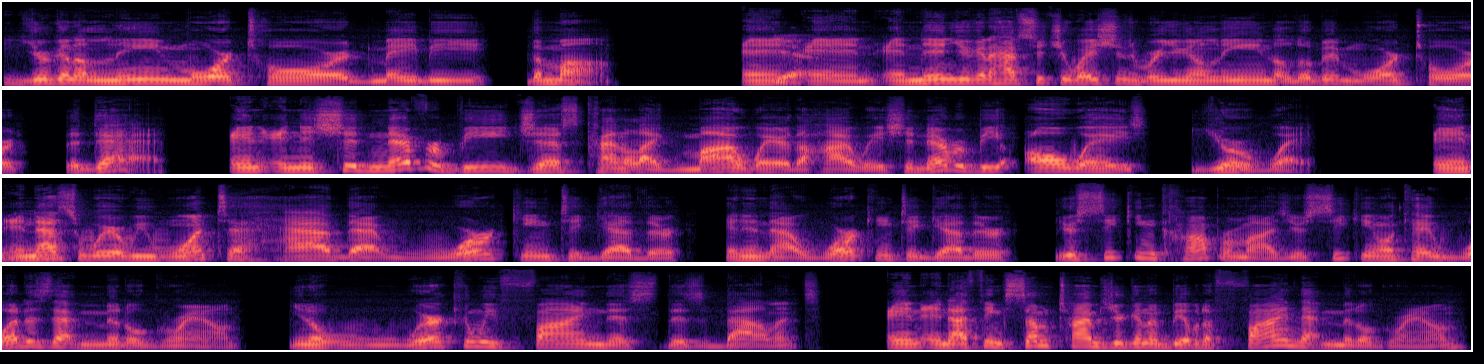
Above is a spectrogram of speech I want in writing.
you're gonna lean more toward maybe the mom, and yeah. and and then you're gonna have situations where you're gonna lean a little bit more toward the dad. And and it should never be just kind of like my way or the highway. It should never be always your way. And mm-hmm. and that's where we want to have that working together. And in that working together, you're seeking compromise. You're seeking, okay, what is that middle ground? You know, where can we find this this balance? And and I think sometimes you're going to be able to find that middle ground.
